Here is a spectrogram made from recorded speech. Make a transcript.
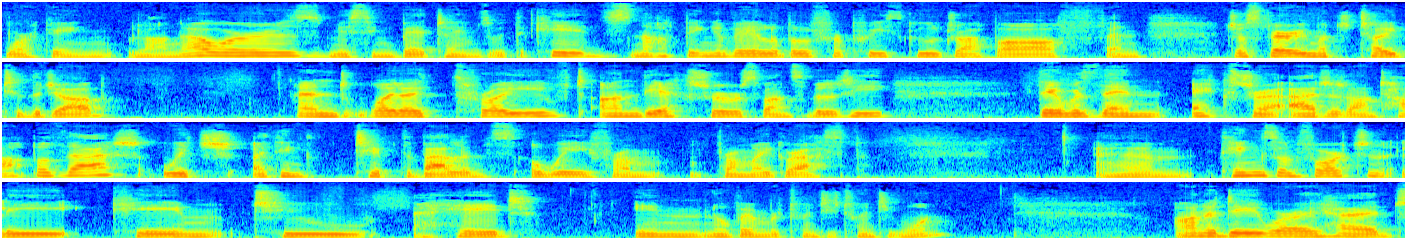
working long hours, missing bedtimes with the kids, not being available for preschool drop off, and just very much tied to the job. And while I thrived on the extra responsibility, there was then extra added on top of that, which I think tipped the balance away from, from my grasp. Um, things unfortunately came to a head in November 2021. On a day where I had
